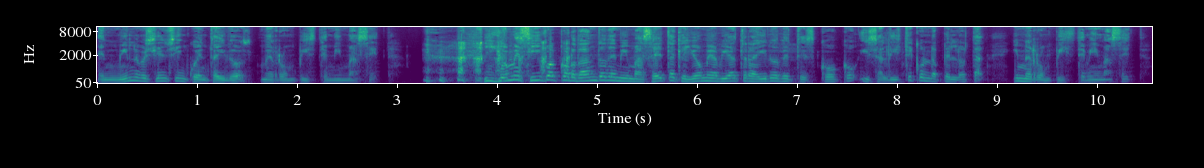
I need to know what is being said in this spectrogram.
en 1952, me rompiste mi maceta. Y yo me sigo acordando de mi maceta que yo me había traído de Texcoco y saliste con la pelota y me rompiste mi maceta.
